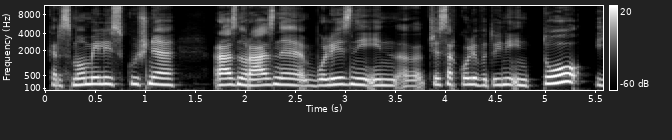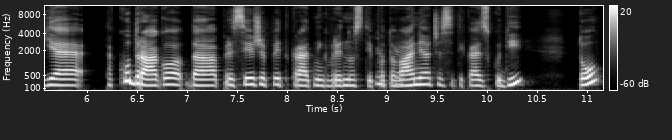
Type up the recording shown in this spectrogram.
ker smo imeli izkušnje razno razne bolezni in uh, česar koli v tujini, in to je tako drago, da preseže petkratnik vrednosti potovanja, okay. če se ti kaj zgodi. To.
